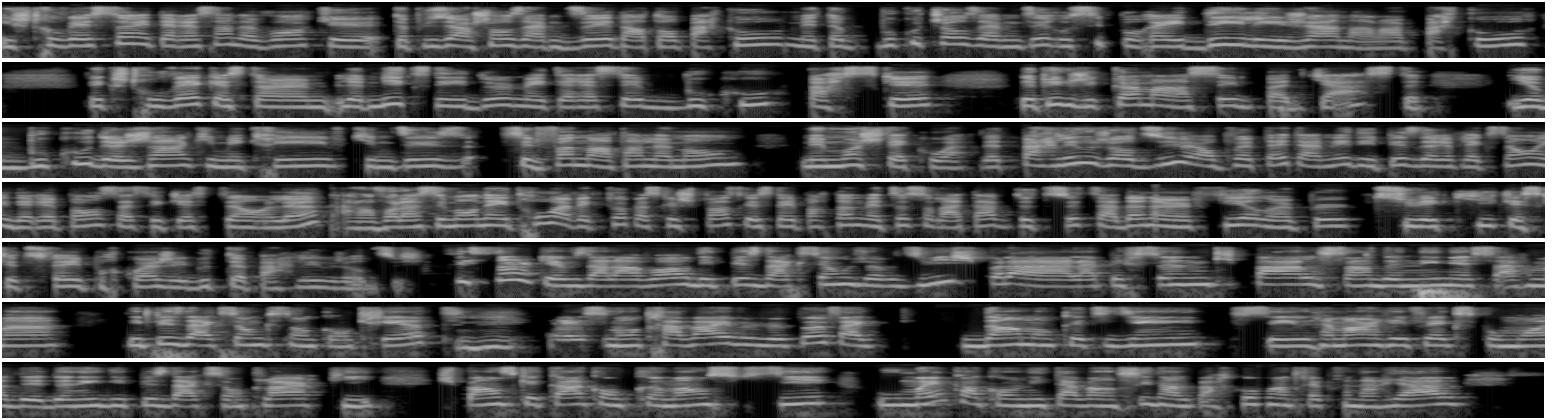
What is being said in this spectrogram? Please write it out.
Et je trouvais ça intéressant de voir que tu as plusieurs choses à me dire dans ton parcours, mais tu as beaucoup de choses à me dire aussi pour aider les gens dans leur parcours. Fait que je trouvais que c'était le mix des deux m'intéressait beaucoup parce que depuis que j'ai commencé le podcast, il y a beaucoup de gens qui m'écrivent, qui me disent c'est le fun d'entendre le monde, mais moi, je fais quoi? De te parler aujourd'hui, on pourrait peut-être amener des pistes de réflexion et des réponses à ces questions-là. Alors voilà, c'est mon intro avec toi parce que je pense que c'est important de mettre ça sur la table tout de suite. Ça donne un feel un peu. Tu es qui? Qu'est-ce que tu fais et pourquoi j'ai goût de te parler aujourd'hui? C'est sûr que vous allez avoir des pistes d'action aujourd'hui. Je suis pas la, la personne qui parle sans donner nécessairement des pistes d'action qui sont concrètes. Mm-hmm. Euh, c'est mon travail, je veux pas. Fait dans mon quotidien, c'est vraiment un réflexe pour moi de donner des pistes d'action claires. Puis je pense que quand on commence aussi, ou même quand on est avancé dans le parcours entrepreneurial,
